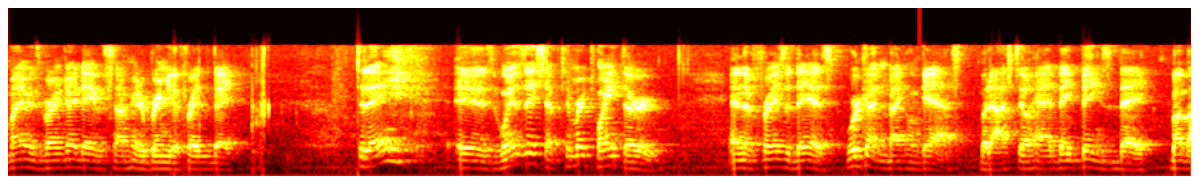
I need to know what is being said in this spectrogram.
my name is Vernon J. Davis and I'm here to bring you the phrase of the day. Today is Wednesday, September 23rd, and the phrase of the day is, we're cutting back on gas, but I still had baked beans today. Bye-bye.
